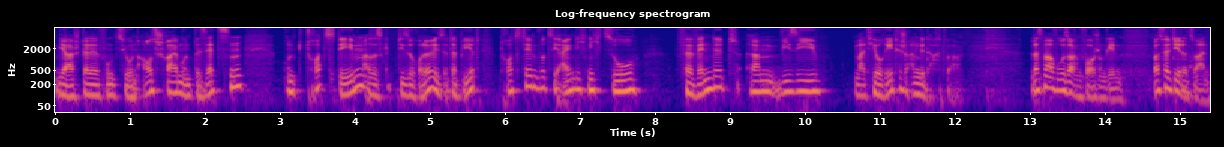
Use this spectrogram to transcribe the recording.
ja, Stelle, Funktion ausschreiben und besetzen. Und trotzdem, also es gibt diese Rolle, die ist etabliert, trotzdem wird sie eigentlich nicht so verwendet, ähm, wie sie mal theoretisch angedacht war. Lass mal auf Ursachenforschung gehen. Was fällt dir dazu ein?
